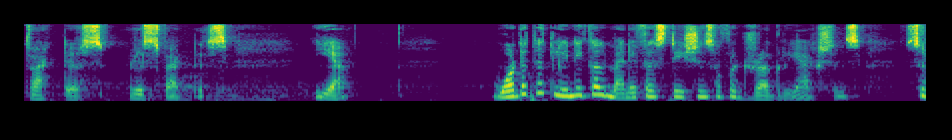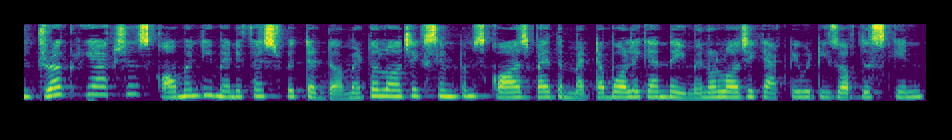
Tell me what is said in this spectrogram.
factors, risk factors. Yeah. What are the clinical manifestations of a drug reactions? So drug reactions commonly manifest with the dermatologic symptoms caused by the metabolic and the immunologic activities of the skin.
